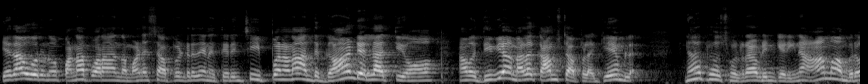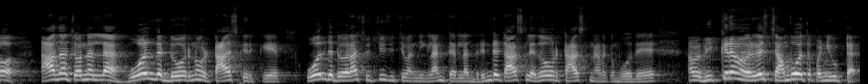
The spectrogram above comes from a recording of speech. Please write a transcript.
ஏதாவது ஒரு நோ- பண்ண போகிறான் அந்த மனுஷன் அப்படின்றது எனக்கு தெரிஞ்சு இப்போ என்னன்னா அந்த காண்டு எல்லாத்தையும் நம்ம திவ்யா மேலே காமிச்சிட்டாப்புல கேமில் என்ன ப்ரோ சொல்கிறா அப்படின்னு கேட்டிங்கன்னா ஆமாம் ப்ரோ நான் தான் சொன்னேன்ல ஓல் த டோர்னு ஒரு டாஸ்க் இருக்குது ஓல் த டோராக சுற்றி சுற்றி வந்தீங்களான்னு தெரில அந்த ரெண்டு டாஸ்கில் ஏதோ ஒரு டாஸ்க் நடக்கும்போது நம்ம விக்ரம் அவர்கள் சம்பவத்தை பண்ணி விட்டார்.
